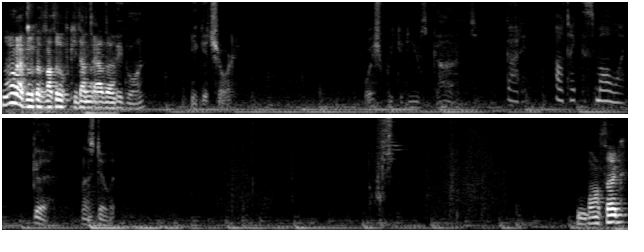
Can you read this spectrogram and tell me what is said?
Dobra, tylko dwa trupki, dam Take the radę. big one. You get shorty. Wish we could use guns. Got it. I'll take the small one. Good. Let's do it. Młotek?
